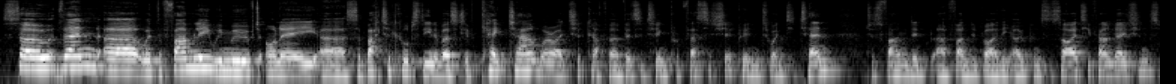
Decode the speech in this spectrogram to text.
So then, uh, with the family, we moved on a uh, sabbatical to the University of Cape Town, where I took up a visiting professorship in 2010, which was funded, uh, funded by the Open Society Foundations.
